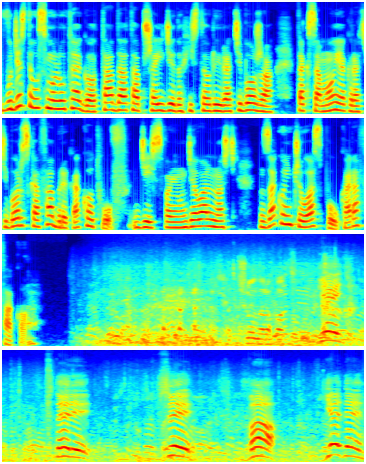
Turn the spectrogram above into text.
28 lutego ta data przejdzie do historii Raciborza, tak samo jak Raciborska Fabryka Kotłów. Dziś swoją działalność zakończyła spółka Rafako. 5, 4, 3, 2, 1.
